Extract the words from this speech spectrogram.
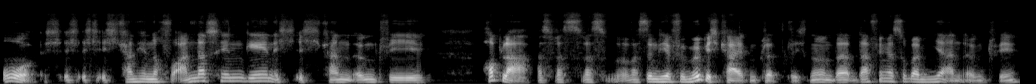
oh, ich, ich, ich kann hier noch woanders hingehen, ich, ich kann irgendwie hoppla, was, was, was, was sind hier für Möglichkeiten plötzlich? Ne? Und da, da fing das so bei mir an irgendwie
